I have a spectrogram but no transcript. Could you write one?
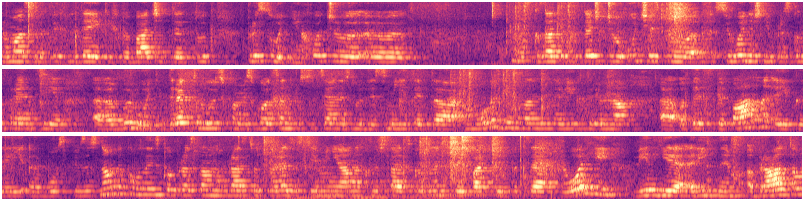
зокрема серед тих людей, яких ви бачите тут присутні. Хочу е, сказати про те, що участь у сьогоднішній прес-конференції е, беруть директор Луцького міського центру соціальної служби сім'ї та молоді Галина Вікторівна, е, отець Степан, який е, був співзасновником Волинського православного братства Тверезості імені Іоанна Кронштадтського Волинської партії УПЦ Георгій. Він є рідним братом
